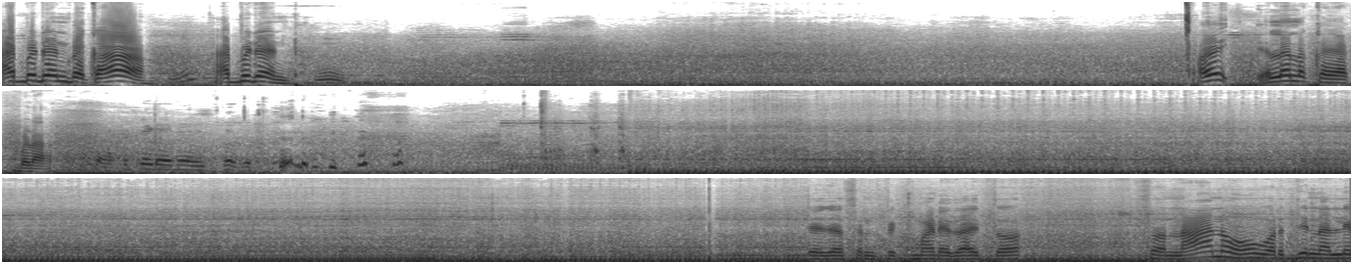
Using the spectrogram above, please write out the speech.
ಹ್ಯಾಪಿಡೆಂಟ್ ಬೇಕಾ? ಹ್ಯಾಪಿಡೆಂಟ್ ಐ ಎಲ್ಲೆಲ್ಲ ಕೈ ಹಾಕ್ಬೇಡ. ತೇಜಸ್ಸನ್ನು ಪಿಕ್ ಮಾಡಿದಾಯಿತು. ಸೊ ನಾನು ವರ್ಜಿನಲ್ಲಿ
